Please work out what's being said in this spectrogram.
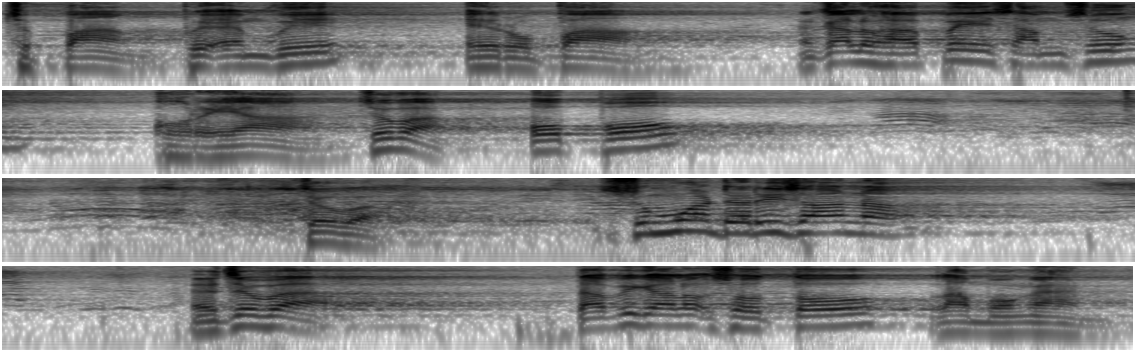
Jepang, BMW Eropa. Nah, kalau HP Samsung Korea. Coba. Oppo. Coba. Semua dari sana. Nah, coba. Tapi kalau soto Lamongan.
